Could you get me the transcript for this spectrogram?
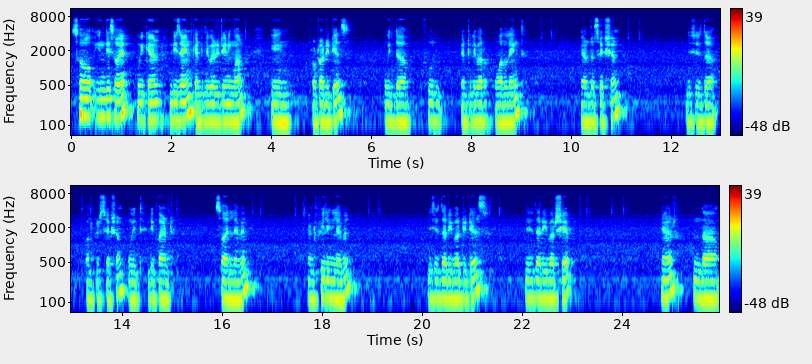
So in this way we can design cantilever retaining wall in Prota Details with the full cantilever wall length here the section. This is the concrete section with different soil level and filling level. This is the rebar details. This is the rebar shape. Here the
